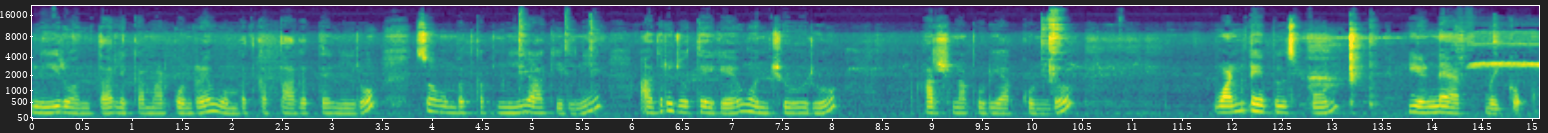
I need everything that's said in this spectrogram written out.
ನೀರು ಅಂತ ಲೆಕ್ಕ ಮಾಡಿಕೊಂಡ್ರೆ ಒಂಬತ್ತು ಕಪ್ ಆಗುತ್ತೆ ನೀರು. ಸೊ, ಒಂಬತ್ತು ಕಪ್ ನೀರು ಹಾಕಿದ್ದೀನಿ. ಅದರ ಜೊತೆಗೆ ಒಂಚೂರು ಅರಿಶಿನ ಪುಡಿ ಹಾಕ್ಕೊಂಡು ಒನ್ ಟೇಬಲ್ ಸ್ಪೂನ್ ಎಣ್ಣೆ ಹಾಕಬೇಕು.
